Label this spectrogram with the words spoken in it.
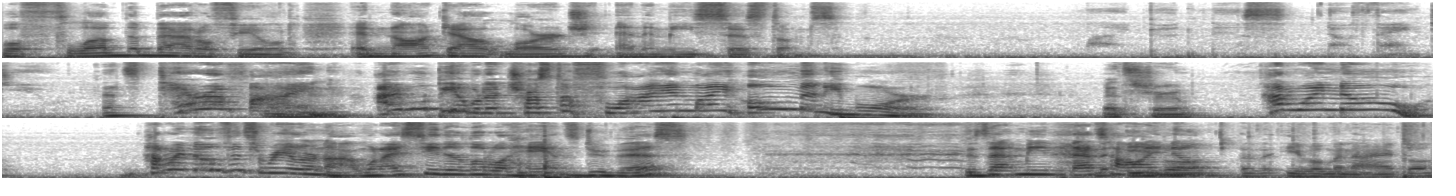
will flood the battlefield and knock out large enemy systems. My goodness. No, thank you. That's terrifying. Mm-hmm. I won't be able to trust a fly in my home anymore. That's true. How do I know? How do I know if it's real or not? When I see their little hands do this? Does that mean that's how I know? The evil maniacal.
